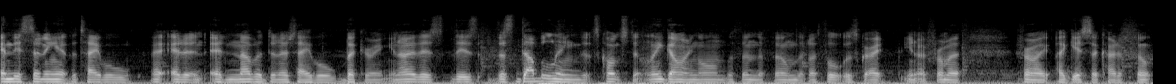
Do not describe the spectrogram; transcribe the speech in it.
and they're sitting at the table at, at another dinner table bickering. You know, there's there's this doubling that's constantly going on within the film that I thought was great. You know, from a from a, I guess a kind of fil-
